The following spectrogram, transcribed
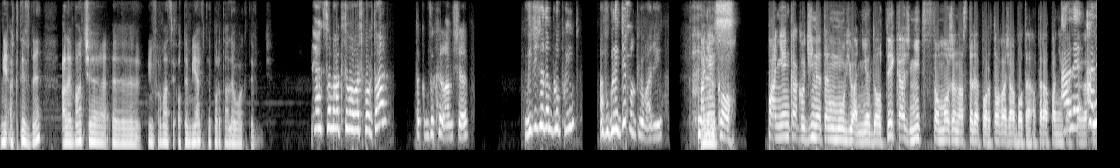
nieaktywny, ale macie y, informacje o tym, jak te portale uaktywnić. Jak chcemy aktywować portal? Tak wychylam się. Widzicie ten blueprint? A w ogóle gdzie on prowadzi? Panienko! Panienka godzinę temu mówiła, nie dotykać nic, co może nas teleportować albo ten, a teraz panienka Ale- chce ale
